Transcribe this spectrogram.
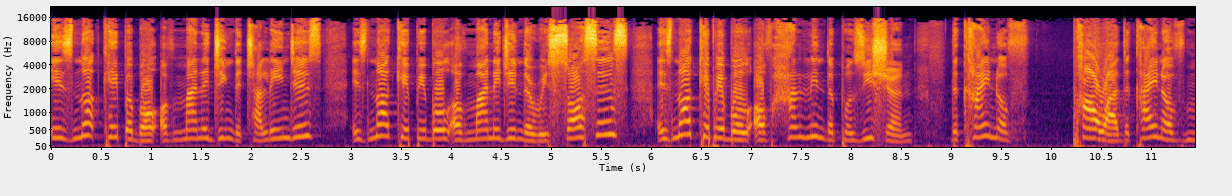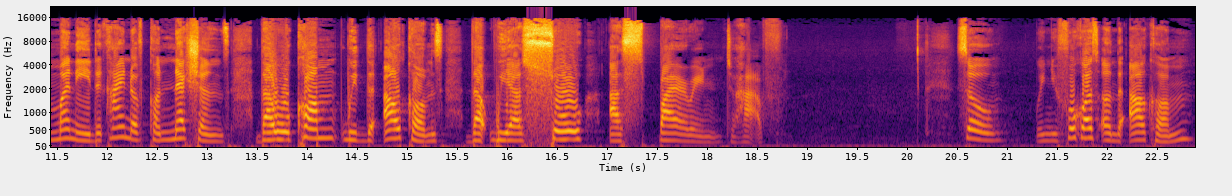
is not capable of managing the challenges, is not capable of managing the resources, is not capable of handling the position, the kind of power, the kind of money, the kind of connections that will come with the outcomes that we are so aspiring to have. So, when you focus on the outcome,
